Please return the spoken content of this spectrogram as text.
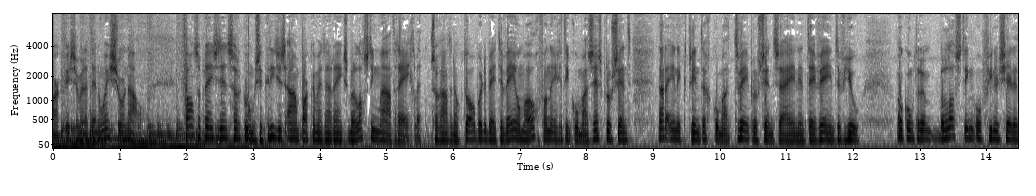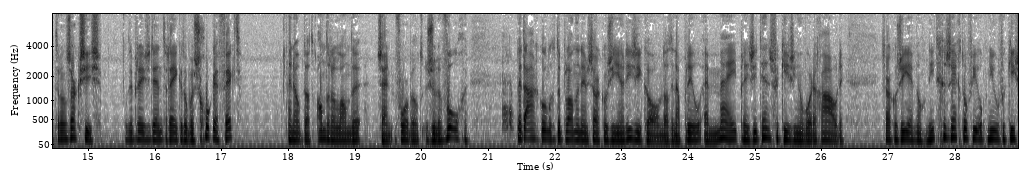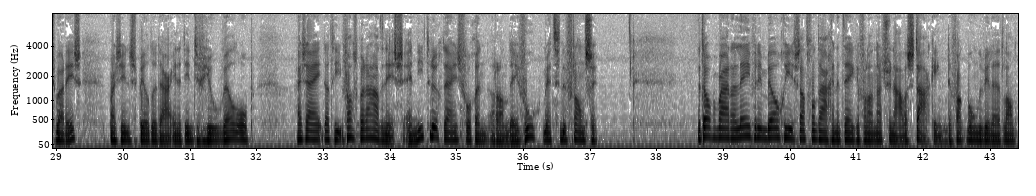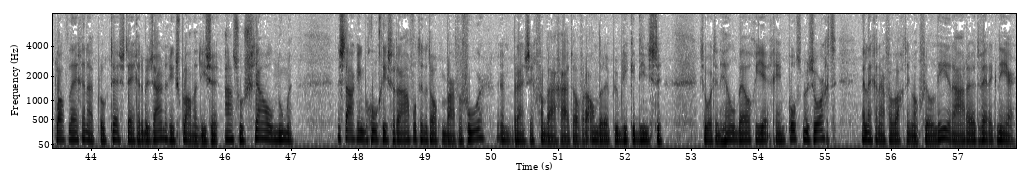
Mark Visser met het NOS-journaal. Franse president Sarkozy de crisis aanpakken met een reeks belastingmaatregelen. Zo gaat in oktober de BTW omhoog van 19,6% naar 21,2% zei in een tv-interview. Ook komt er een belasting op financiële transacties. De president rekent op een schokeffect en hoopt dat andere landen zijn voorbeeld zullen volgen. Met de aangekondigde plannen neemt Sarkozy een risico omdat in april en mei presidentsverkiezingen worden gehouden. Sarkozy heeft nog niet gezegd of hij opnieuw verkiesbaar is, maar Zin speelde daar in het interview wel op. Hij zei dat hij vastberaden is en niet terugdeinst voor een rendezvous met de Fransen. Het openbare leven in België staat vandaag in het teken van een nationale staking. De vakbonden willen het land platleggen uit protest tegen de bezuinigingsplannen die ze asociaal noemen. De staking begon gisteravond in het openbaar vervoer en breidt zich vandaag uit over andere publieke diensten. Zo wordt in heel België geen post bezorgd en leggen naar verwachting ook veel leraren het werk neer.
